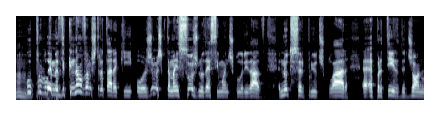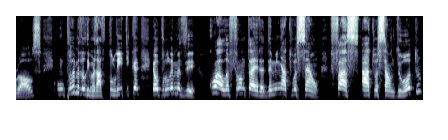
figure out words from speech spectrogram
uhum. O problema de que não vamos tratar aqui hoje, mas que também surge no décimo ano de escolaridade, no terceiro período escolar, a partir de John Rawls, o problema da liberdade política é o problema de qual a fronteira da minha atuação face à atuação do outro.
